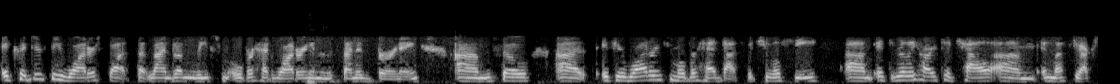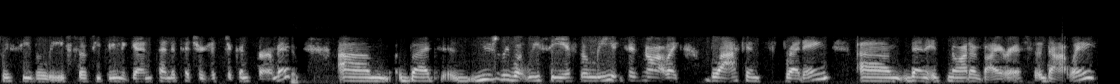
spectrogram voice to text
It could just be water spots that landed on the leaves from overhead watering and then the sun is burning. Um, so uh, if you're watering from overhead, that's what you will see. Um, it's really hard to tell um, unless you actually see the leaf. So if you can again send a picture just to confirm it. Um, but usually, what we see if the leaf is not like black and spreading, um, then it's not a virus that way.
